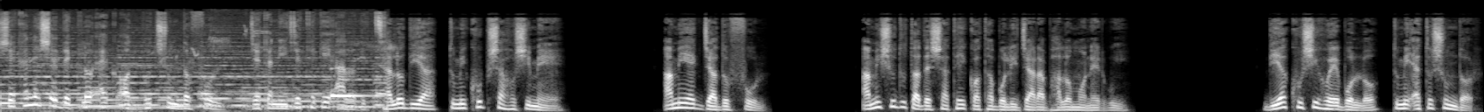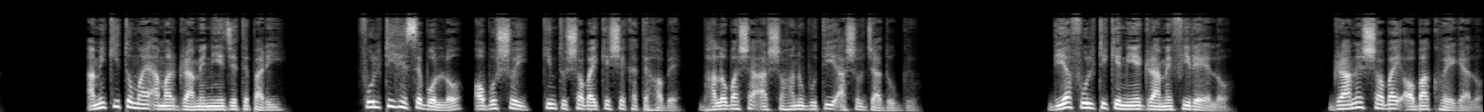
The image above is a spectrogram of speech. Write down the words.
সেখানে সে দেখল এক অদ্ভুত সুন্দর ফুল, যেটা নিজে থেকে আলো দিচ্ছে। হ্যালো দিয়া, তুমি খুব সাহসী মেয়ে। আমি এক জাদুর ফুল। আমি শুধু তাদের সাথেই কথা বলি যারা ভালো মনের উই। দিয়া খুশি হয়ে বলল, তুমি এত সুন্দর। আমি কি তোমায় আমার গ্রামে নিয়ে যেতে পারি? ফুলটি হেসে বলল, অবশ্যই, কিন্তু সবাইকে শেখাতে হবে। ভালোবাসা আর সহানুভূতি আসল জাদুগ দিয়া ফুলটিকে নিয়ে গ্রামে ফিরে এলো। গ্রামের সবাই অবাক হয়ে গেল।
